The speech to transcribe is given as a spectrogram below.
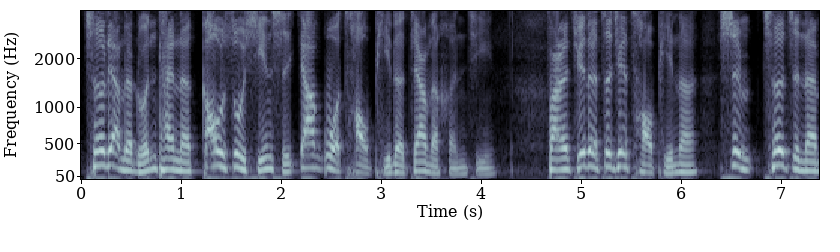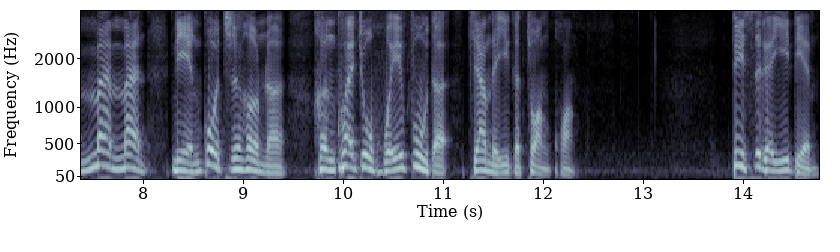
车辆的轮胎呢高速行驶压过草皮的这样的痕迹，反而觉得这些草坪呢是车子呢慢慢碾过之后呢，很快就恢复的这样的一个状况。第四个疑点，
